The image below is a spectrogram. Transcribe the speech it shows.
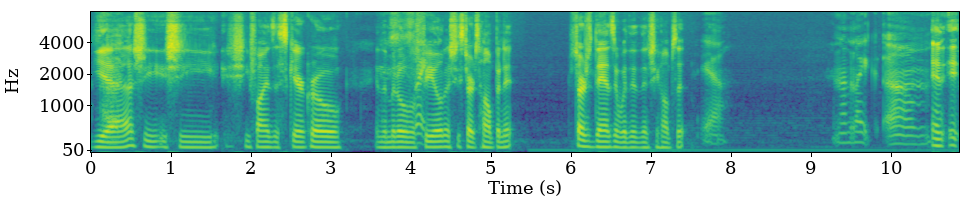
Yeah, she she she finds a scarecrow in the middle of a like- field and she starts humping it. Starts dancing with it, then she humps it. Yeah. And I'm like, um, And it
